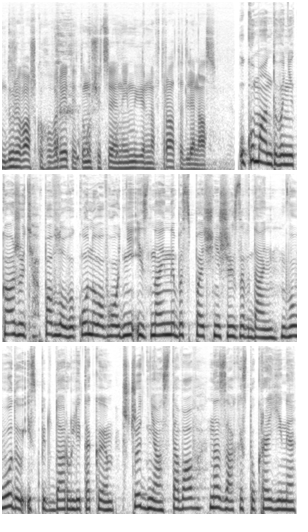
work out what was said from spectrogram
Дуже важко говорити, тому що це неймовірна втрата для нас. У командуванні кажуть, Павло виконував одні із найнебезпечніших завдань, виводив із під удару літаки. Щодня ставав на захист України.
